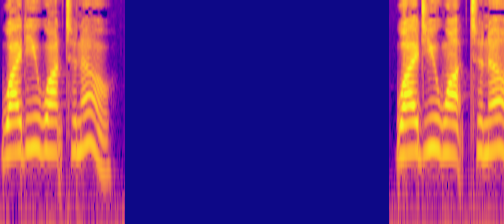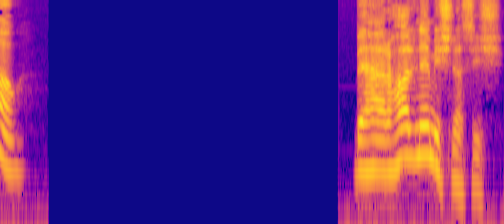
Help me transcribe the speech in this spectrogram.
Why do you want to know? Why do you want to know? به هر حال نمیشناسیش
